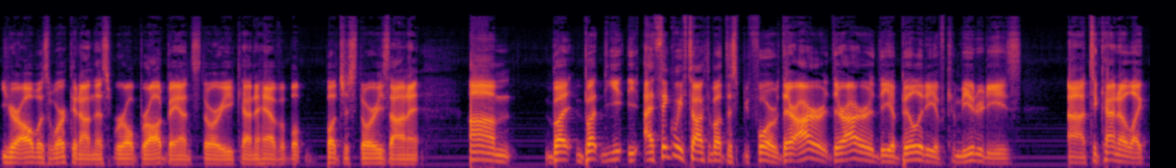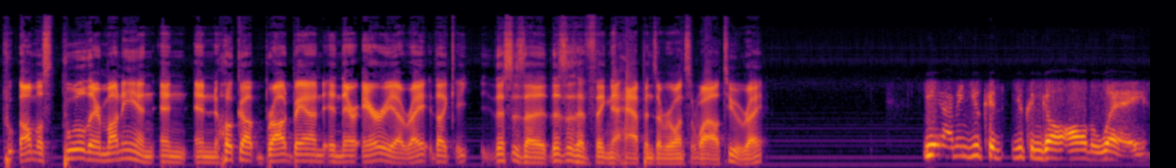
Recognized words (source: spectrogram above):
you're always working on this rural broadband story. You kind of have a bunch of stories on it. Um, but but y- I think we've talked about this before. There are there are the ability of communities uh, to kind of like po- almost pool their money and, and and hook up broadband in their area, right? Like this is a this is a thing that happens every once in a while too, right? Yeah, I mean you could you can go all the way.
